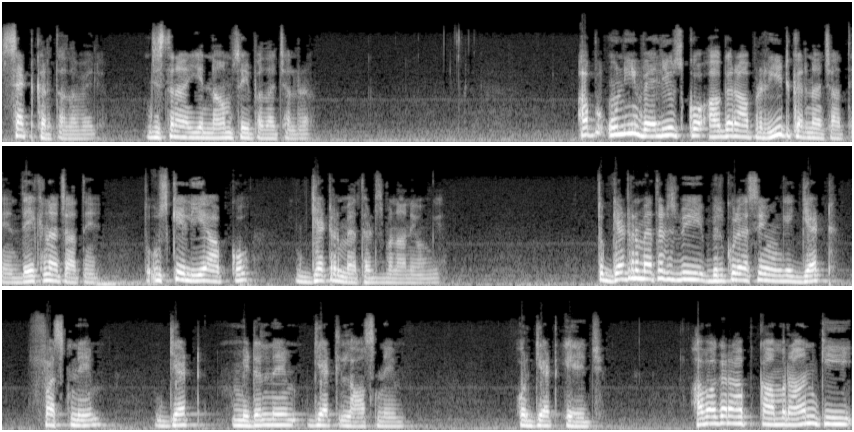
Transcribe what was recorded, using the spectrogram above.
سیٹ کرتا تھا ویلیو جس طرح یہ نام سے ہی پتا چل رہا۔ اب انہی ویلیوز کو اگر آپ ریڈ کرنا چاہتے ہیں، دیکھنا چاہتے ہیں، تو اس کے لیے آپ کو گیٹر میتھڈز بنانے ہوں گے۔ تو گیٹر میتھڈز بھی بالکل ایسے ہوں گے۔ Get first name get middle name get last name اور گیٹ ایج اب اگر آپ کامران کی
